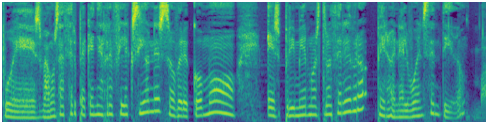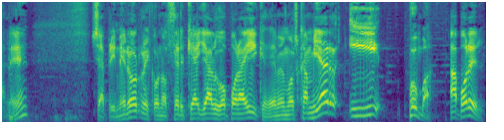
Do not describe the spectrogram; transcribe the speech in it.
Pues vamos a hacer pequeñas reflexiones sobre cómo exprimir nuestro cerebro, pero en el buen sentido. Vale. O sea, primero reconocer que hay algo por ahí que debemos cambiar y ¡pumba! A por él.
